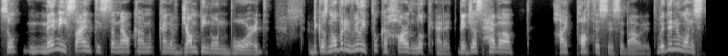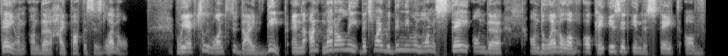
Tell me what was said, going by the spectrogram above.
So many scientists are now kind, kind of jumping on board because nobody really took a hard look at it. They just have a hypothesis about it. We didn't want to stay on on the hypothesis level we actually wanted to dive deep. And not, not only that's why we didn't even want to stay on the on the level of okay is it in the state of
